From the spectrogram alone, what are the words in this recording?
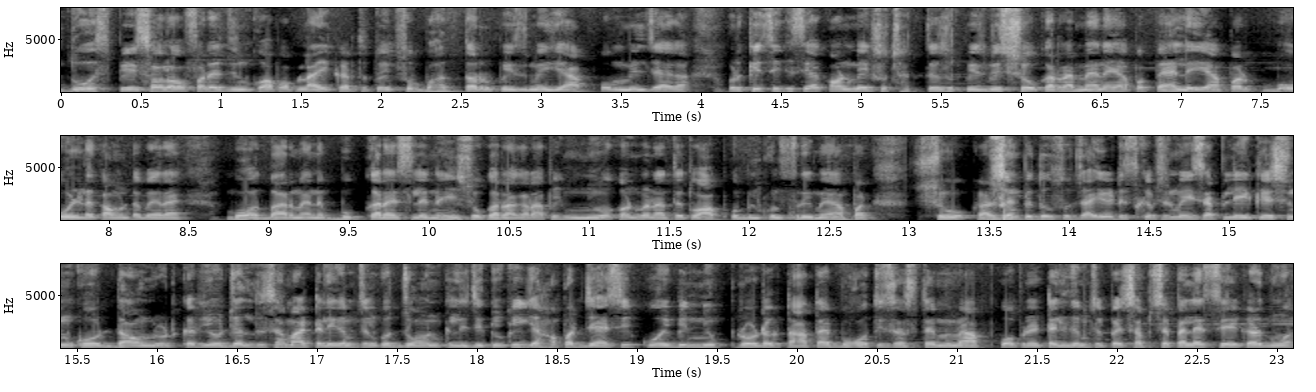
दो स्पेशल ऑफ़र है जिनको आप अप्लाई करते तो एक सौ में ये आपको मिल जाएगा और किसी किसी अकाउंट में एक सौ भी शो कर रहा है। मैंने यहाँ पर पहले यहाँ पर ओल्ड अकाउंट मेरा है बहुत बार मैंने बुक करा इसलिए नहीं शो कर रहा। अगर आप एक न्यू अकाउंट बनाते तो आपको बिल्कुल फ्री में यहाँ पर शो कर सिंपली दोस्तों जाइए डिस्क्रिप्शन में इस एप्लीकेशन को डाउनलोड करिए और जल्दी से हमारे टेलीग्राम चैनल को ज्वाइन कर लीजिए क्योंकि यहाँ पर जैसी कोई भी न्यू प्रोडक्ट आता है बहुत ही सस्ते में मैं आपको अपने टेलीग्राम चैनल पर सबसे पहले शेयर कर दूँगा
